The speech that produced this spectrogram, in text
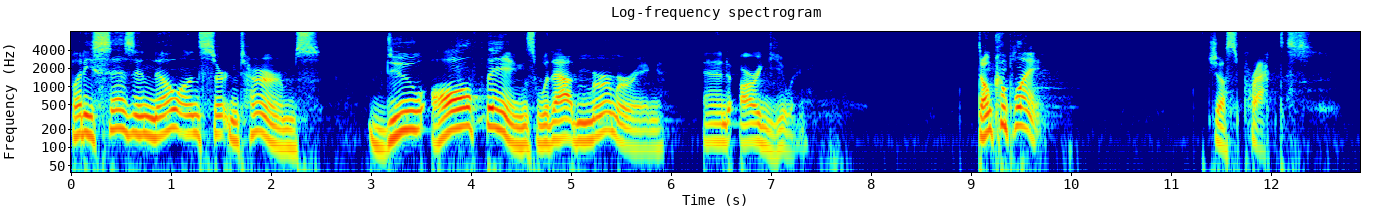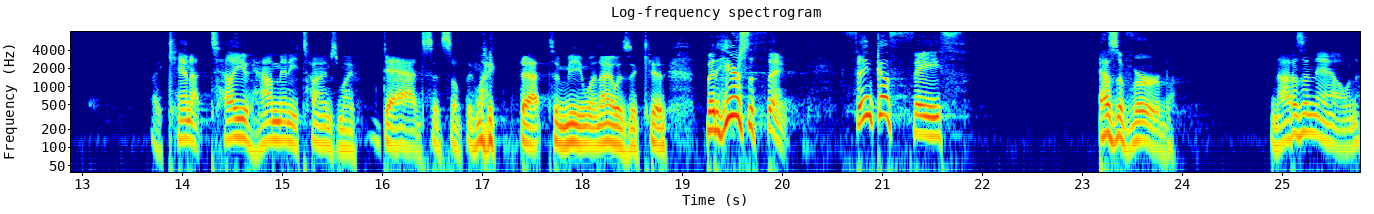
But he says in no uncertain terms do all things without murmuring and arguing. Don't complain, just practice. I cannot tell you how many times my dad said something like that to me when I was a kid. But here's the thing Think of faith as a verb, not as a noun,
